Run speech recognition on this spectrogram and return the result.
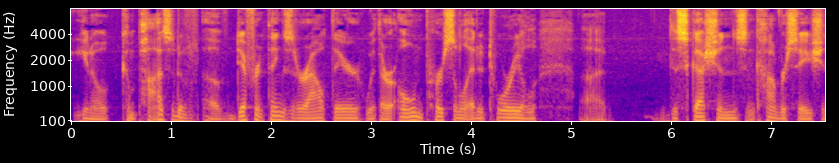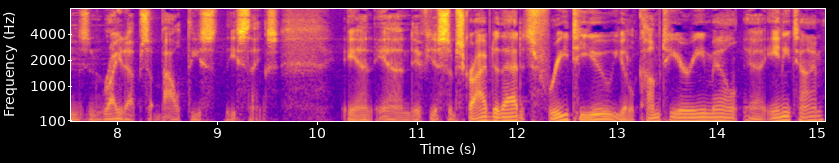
you know, composite of, of different things that are out there with our own personal editorial uh, discussions and conversations and write ups about these these things. And and if you subscribe to that, it's free to you. It'll come to your email uh, anytime.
